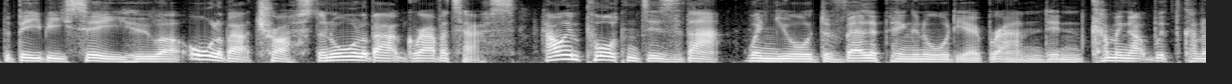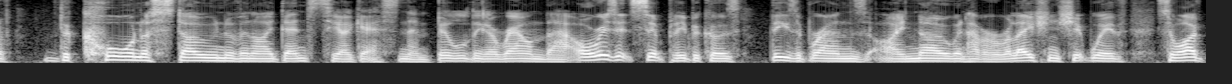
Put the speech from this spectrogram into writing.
the BBC who are all about trust and all about gravitas. How important is that when you're developing an audio brand in coming up with kind of the cornerstone of an identity, I guess, and then building around that? Or is it simply because these are brands I know and have a relationship with, so I've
